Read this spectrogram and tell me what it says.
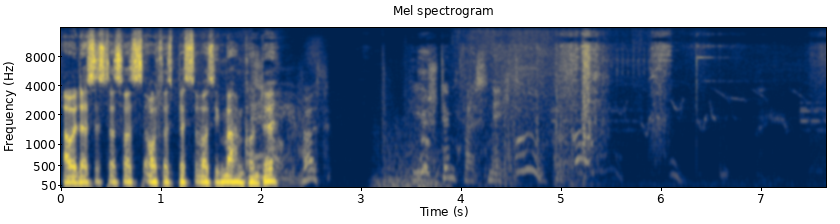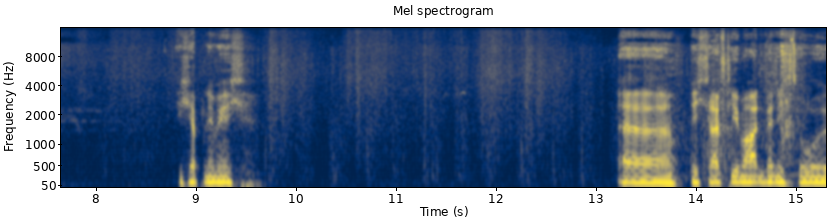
Aber das ist das, was auch das Beste, was ich machen konnte. Hey, was? Hier stimmt was nicht. Ich habe nämlich... Äh, ich greife die immer an, wenn ich so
